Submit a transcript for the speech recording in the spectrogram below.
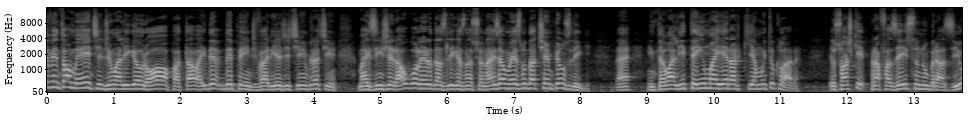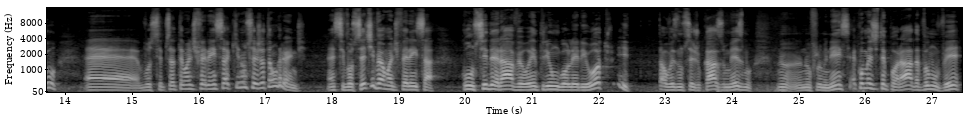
eventualmente, de uma Liga Europa tal. Aí de, depende, varia de time para time. Mas, em geral, o goleiro das Ligas Nacionais é o mesmo da Champions League. Né? Então, ali tem uma hierarquia muito clara. Eu só acho que, para fazer isso no Brasil, é, você precisa ter uma diferença que não seja tão grande. Né? Se você tiver uma diferença considerável entre um goleiro e outro, e talvez não seja o caso mesmo no, no Fluminense. É começo de temporada, vamos ver.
